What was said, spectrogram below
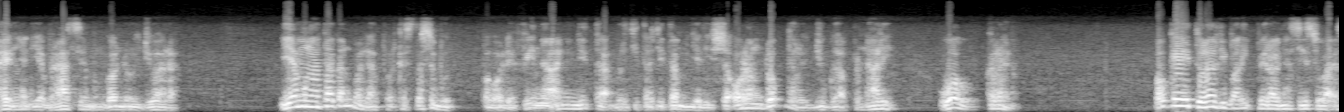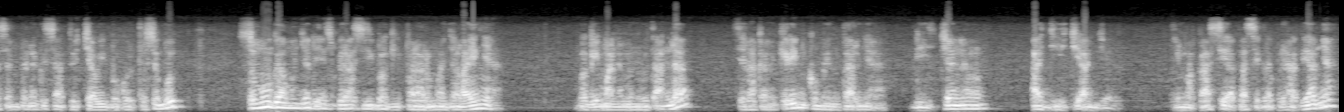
Akhirnya dia berhasil menggondol juara. Ia mengatakan pada podcast tersebut bahwa Devina Anindita bercita-cita menjadi seorang dokter juga penari. Wow, keren. Oke, itulah dibalik viralnya siswa SMP Negeri 1 Cawi Bogor tersebut. Semoga menjadi inspirasi bagi para remaja lainnya. Bagaimana menurut Anda? Silahkan kirim komentarnya di channel Aji Cianjur. Terima kasih atas segala perhatiannya.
